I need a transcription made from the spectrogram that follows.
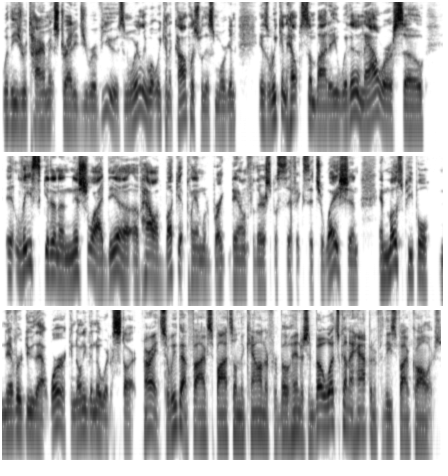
with these retirement strategy reviews. And really what we can accomplish with this, Morgan, is we can help somebody within an hour or so at least get an initial idea of how a bucket plan would break down for their specific situation. And most people never do that work and don't even know where to start. All right. So we've got five spots on the calendar for Bo Henderson. Bo, what's going to happen for these five callers?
